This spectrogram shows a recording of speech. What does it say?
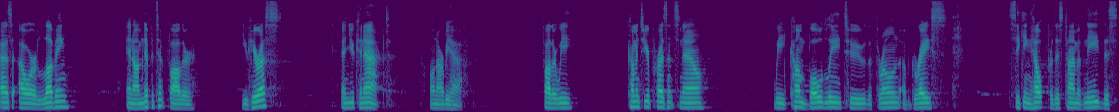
as our loving and omnipotent Father, you hear us and you can act on our behalf. Father, we come into your presence now. We come boldly to the throne of grace, seeking help for this time of need, this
